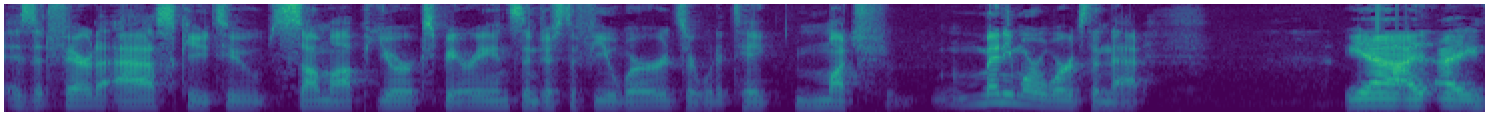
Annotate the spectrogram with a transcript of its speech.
is it fair to ask you to sum up your experience in just a few words, or would it take much many more words than that? Yeah, I, I,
